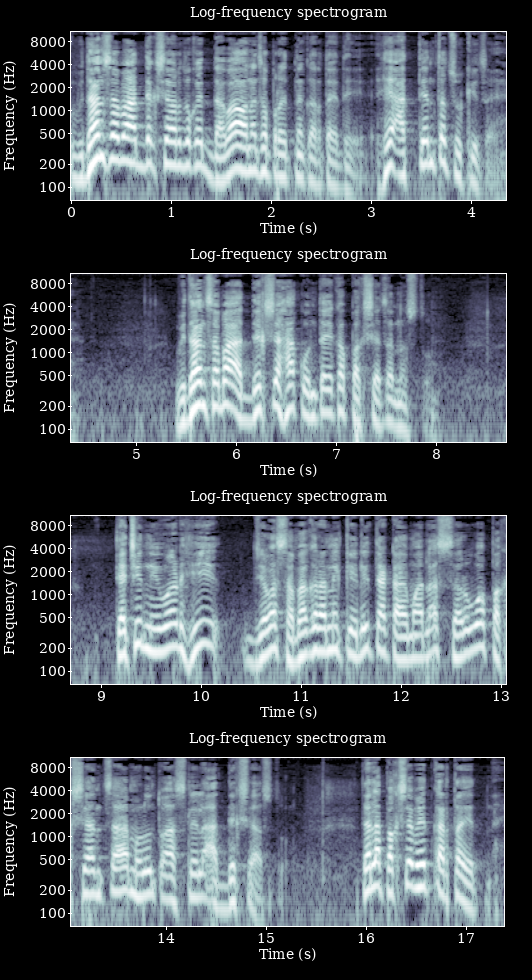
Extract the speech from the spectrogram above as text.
विधानसभा अध्यक्षावर जो काही दबाव आणण्याचा प्रयत्न करतायत हे हे अत्यंत चुकीचं आहे. विधानसभा अध्यक्ष हा कोणत्या एका पक्षाचा नसतो. त्याची निवड ही जेव्हा सभागृहाने केली त्या टायमाला सर्व पक्षांचा मिळून तो असलेला अध्यक्ष असतो. त्याला पक्षभेद करता येत नाही.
